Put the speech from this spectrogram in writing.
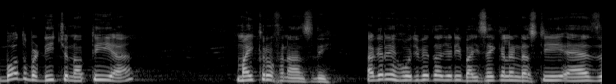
ਬਹੁਤ ਵੱਡੀ ਚੁਣੌਤੀ ਆ ਮਾਈਕਰੋ ਫਾਈਨਾਂਸ ਦੀ। ਅਗਰ ਇਹ ਹੋ ਜਵੇ ਤਾਂ ਜਿਹੜੀ ਬਾਈਸਾਈਕਲ ਇੰਡਸਟਰੀ ਐਜ਼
